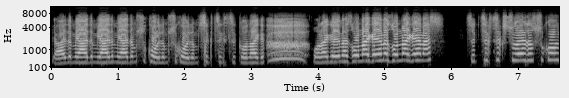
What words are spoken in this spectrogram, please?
Yardım yardım yardım yardım su koydum su koydum sık sık sık onlar ge onlar gelemez onlar gelemez onlar gelemez sık sık sık suya da su koy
